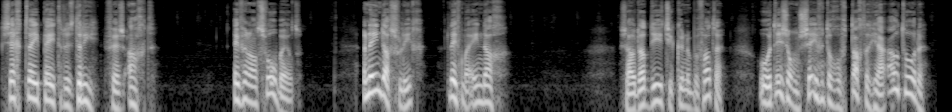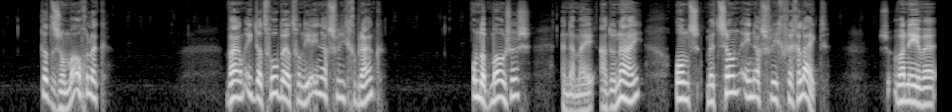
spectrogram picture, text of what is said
zegt 2 Petrus 3, vers 8. Even als voorbeeld. Een eendagsvlieg leeft maar één dag. Zou dat diertje kunnen bevatten hoe het is om 70 of 80 jaar oud te worden? Dat is onmogelijk. Waarom ik dat voorbeeld van die eendagsvlieg gebruik? Omdat Mozes, en daarmee Adonai, ons met zo'n eendagsvlieg vergelijkt. Wanneer we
